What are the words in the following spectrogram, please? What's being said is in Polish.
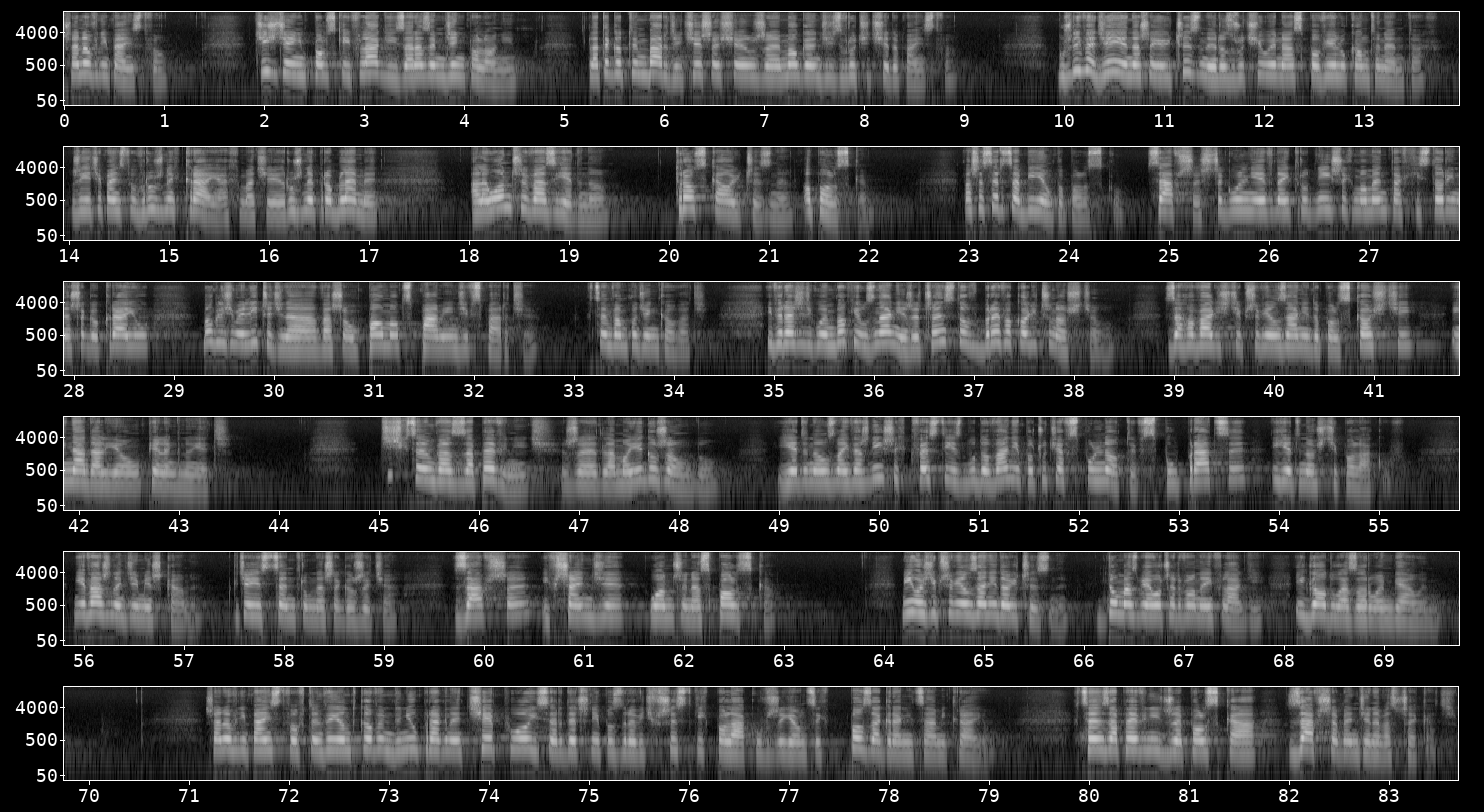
Szanowni Państwo, dziś Dzień Polskiej Flagi i zarazem Dzień Polonii. Dlatego tym bardziej cieszę się, że mogę dziś zwrócić się do Państwa. Burzliwe dzieje naszej ojczyzny rozrzuciły nas po wielu kontynentach. Żyjecie Państwo w różnych krajach, macie różne problemy, ale łączy Was jedno troska o ojczyznę, o Polskę. Wasze serca biją po polsku. Zawsze, szczególnie w najtrudniejszych momentach historii naszego kraju, mogliśmy liczyć na Waszą pomoc, pamięć i wsparcie. Chcę Wam podziękować i wyrazić głębokie uznanie, że często wbrew okolicznościom zachowaliście przywiązanie do polskości i nadal ją pielęgnujecie. Dziś chcę Was zapewnić, że dla mojego rządu jedną z najważniejszych kwestii jest budowanie poczucia wspólnoty, współpracy i jedności Polaków. Nieważne, gdzie mieszkamy, gdzie jest centrum naszego życia, zawsze i wszędzie łączy nas Polska. Miłość i przywiązanie do ojczyzny, duma z biało-czerwonej flagi i godła z orłem białym. Szanowni Państwo, w tym wyjątkowym dniu pragnę ciepło i serdecznie pozdrowić wszystkich Polaków żyjących poza granicami kraju. Chcę zapewnić, że Polska zawsze będzie na Was czekać.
